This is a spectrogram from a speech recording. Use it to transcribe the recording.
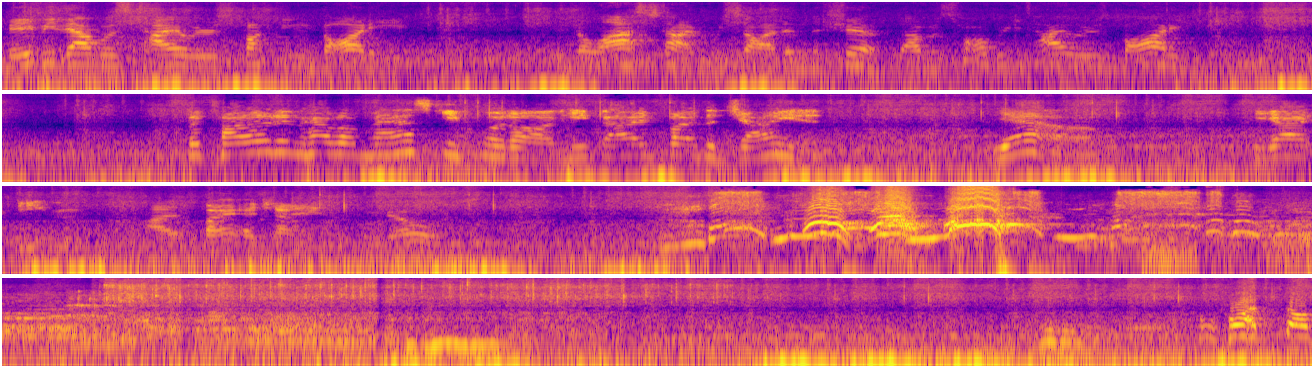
Maybe that was Tyler's fucking body. The last time we saw it in the ship, that was probably Tyler's body. The Tyler didn't have a mask he put on. He died by the giant. Yeah. He got eaten I, by a giant. who knows? What the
